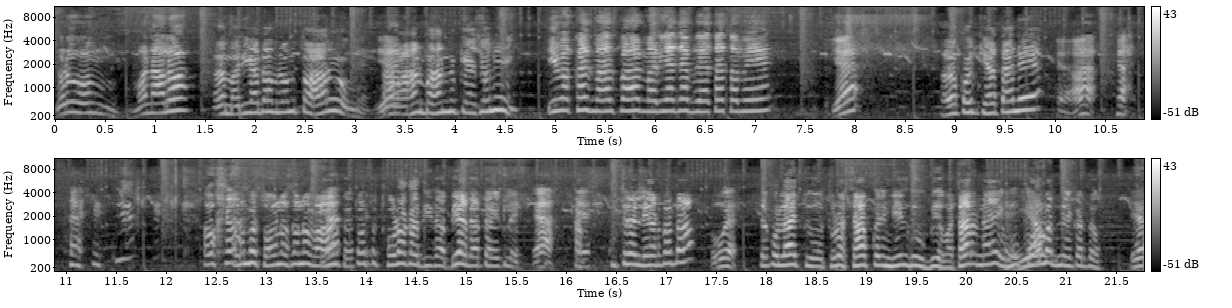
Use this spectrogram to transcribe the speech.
થોડું આમ મન આલો હવે મર્યાદામાં રમ તો સારું વાહન બહાનનું કહેશો નહીં. એ વખત મારા પાસે મર્યાદા રહેતા તમે? હે? હવે કોઈ કહેતા નહીં? હા. અને મેં સોનો સોનો વાહન થતો તો થોડાક દીધા બે દાતા હતા એટલે. હા, કૂતરા લેડતા હતા. ઓવે. તે કો લાય તું થોડો સાફ કરી મેલ દઉં બે વધારે નહીં હું કામ જ નહીં કરતો. એ,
